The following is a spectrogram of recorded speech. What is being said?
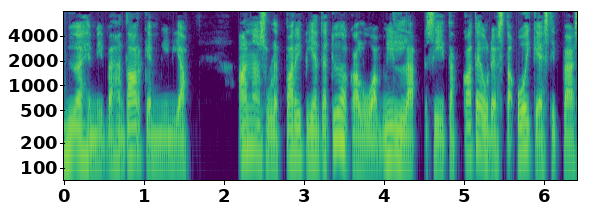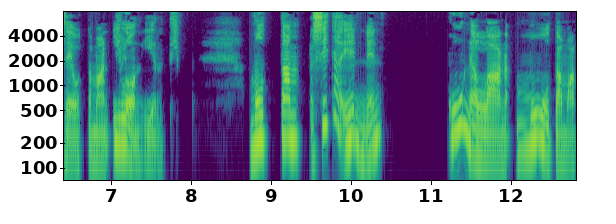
myöhemmin vähän tarkemmin ja annan sulle pari pientä työkalua, millä siitä kateudesta oikeasti pääsee ottamaan ilon irti. Mutta sitä ennen kuunnellaan muutama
